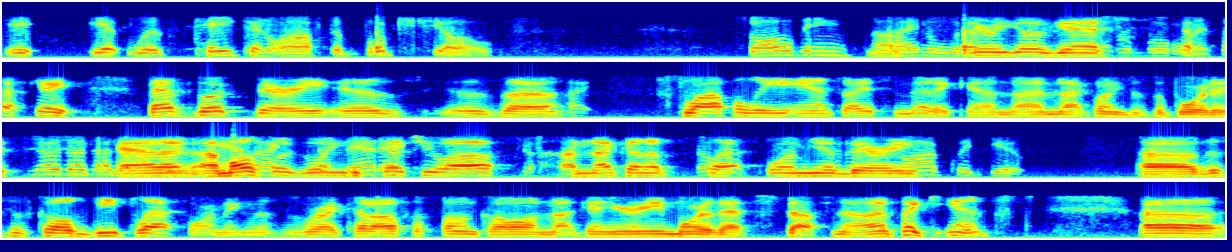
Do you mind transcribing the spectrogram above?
It it was taken off the bookshelves. Solving 9/11. Here we go again. okay, that book, Barry, is is uh, I, sloppily anti-Semitic, and I'm not going to support it. No, no, no. And no, I'm also going to cut you off. I'm not going to no, platform you, Barry. Talk with you. Uh, this is called deplatforming. This is where I cut off the phone call. I'm not going to hear any more of that stuff. Now, I'm against uh,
